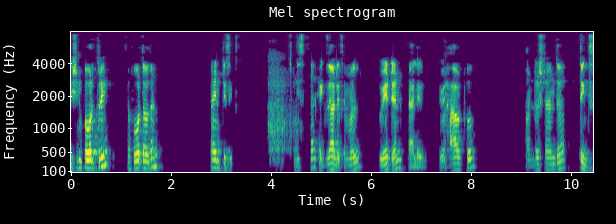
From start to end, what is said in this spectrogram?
16 power 3 so 4096 this is the hexadecimal weight and value. You have to understand the things.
